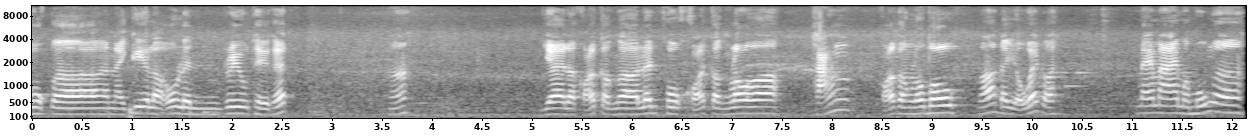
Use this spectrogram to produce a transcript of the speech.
Phục uh, này kia là Olin Real thiệt hết. Hả? về là khỏi cần uh, lên phục khỏi cần lo thắng khỏi cần lo bô. Đầy đủ hết rồi. Anh em ai mà muốn uh,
